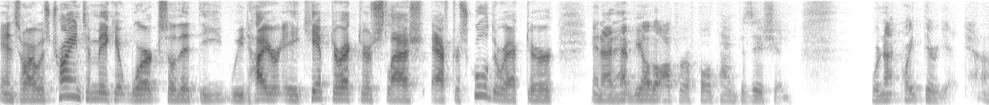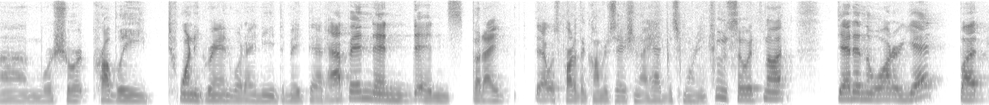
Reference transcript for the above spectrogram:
And so I was trying to make it work so that the we'd hire a camp director slash after school director, and I'd have be able to offer a full time position. We're not quite there yet. Um, we're short probably twenty grand what I need to make that happen, and and but I that was part of the conversation I had this morning too. So it's not dead in the water yet, but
